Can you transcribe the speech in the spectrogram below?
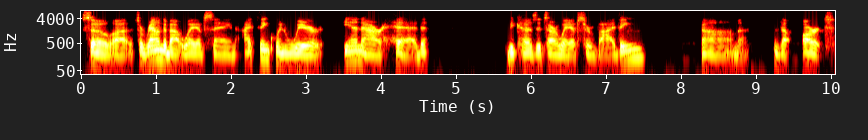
So uh, it's a roundabout way of saying, I think when we're in our head, because it's our way of surviving, um, the art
